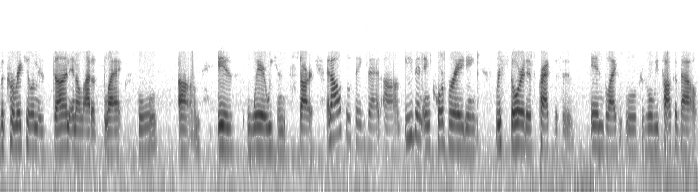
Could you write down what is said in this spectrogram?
the curriculum is done in a lot of black schools um, is where we can start. And I also think that um, even incorporating restorative practices in black schools, because when we talk about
